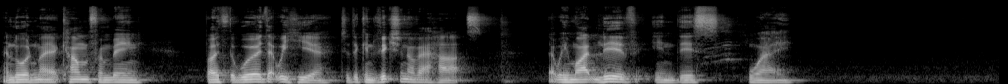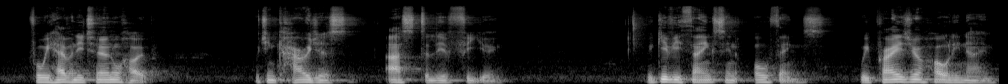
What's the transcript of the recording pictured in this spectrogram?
And Lord, may it come from being both the word that we hear to the conviction of our hearts that we might live in this way. For we have an eternal hope which encourages us to live for you. We give you thanks in all things. We praise your holy name.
